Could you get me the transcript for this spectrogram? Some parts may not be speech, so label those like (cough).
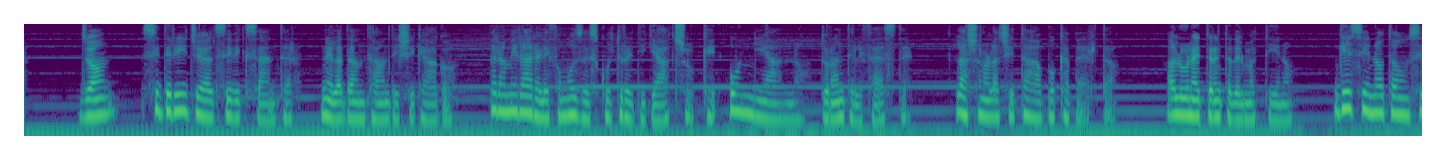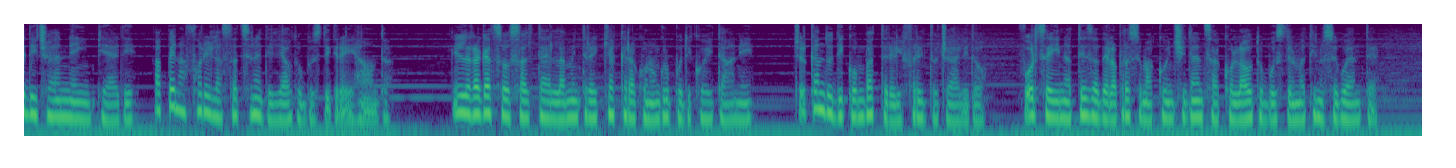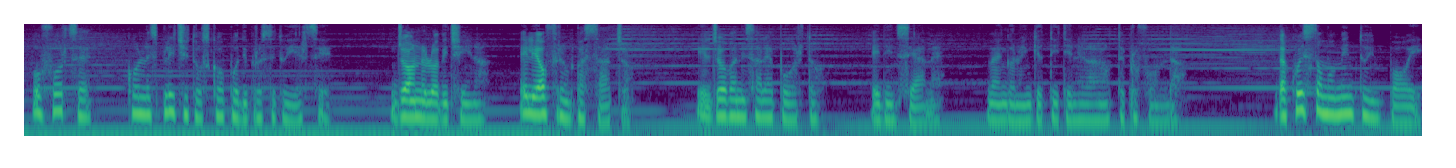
John si dirige al Civic Center, nella downtown di Chicago, per ammirare le famose sculture di ghiaccio che ogni anno, durante le feste, lasciano la città a bocca aperta. All'1.30 del mattino, Gacy nota un sedicenne in piedi, appena fuori la stazione degli autobus di Greyhound. Il ragazzo saltella mentre chiacchiera con un gruppo di coetanei, cercando di combattere il freddo gelido, forse in attesa della prossima coincidenza con l'autobus del mattino seguente, o forse con l'esplicito scopo di prostituirsi. John lo avvicina e gli offre un passaggio. Il giovane sale a bordo ed insieme vengono inghiottiti nella notte profonda. Da questo momento in poi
